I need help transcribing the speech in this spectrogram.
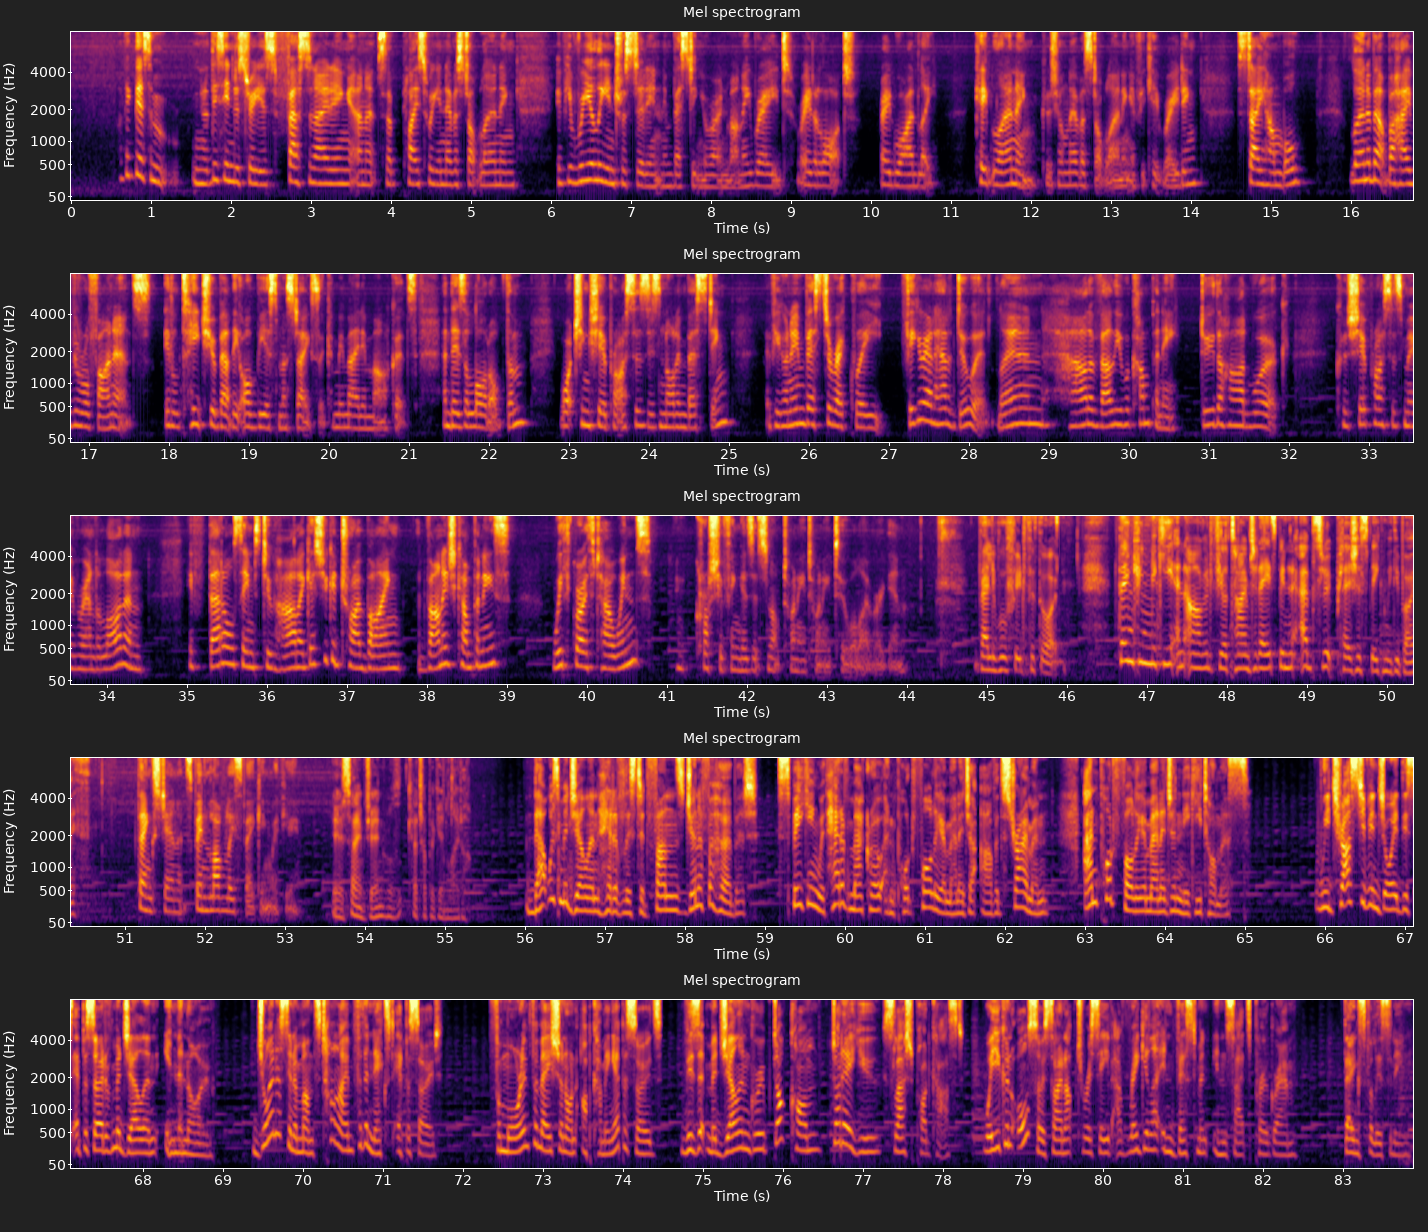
I think there's some, you know, this industry is fascinating and it's a place where you never stop learning if you're really interested in investing your own money, read, read a lot, read widely. Keep learning because you'll never stop learning if you keep reading. Stay humble. Learn about behavioural finance. It'll teach you about the obvious mistakes that can be made in markets, and there's a lot of them. Watching share prices is not investing. If you're going to invest directly, figure out how to do it. Learn how to value a company. Do the hard work because share prices move around a lot and if that all seems too hard, I guess you could try buying advantage companies with growth tailwinds and cross your fingers it's not 2022 all over again. Valuable food for thought. Thank you, Nikki and Arvid, for your time today. It's been an absolute pleasure speaking with you both. Thanks, Jen. It's been lovely speaking with you. Yeah, same, Jen. We'll catch up again later. That was Magellan Head of Listed Funds, Jennifer Herbert speaking with Head of Macro and Portfolio Manager Arvid Streimann and Portfolio Manager Nikki Thomas. We trust you've enjoyed this episode of Magellan in the Know. Join us in a month's time for the next episode. For more information on upcoming episodes, visit magellangroup.com.au slash podcast, where you can also sign up to receive our regular investment insights program. Thanks for listening.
